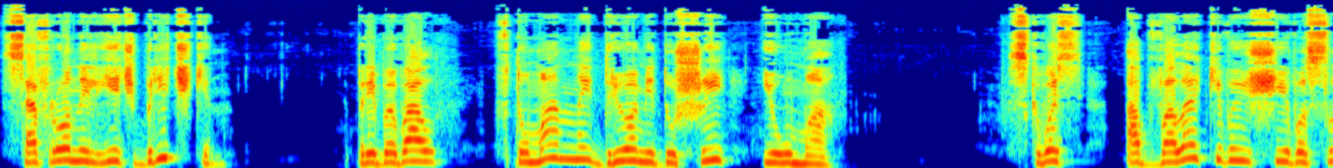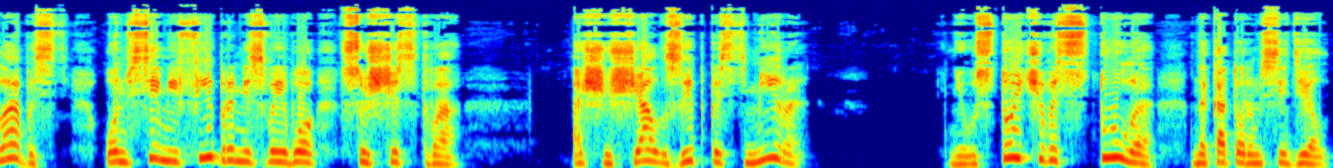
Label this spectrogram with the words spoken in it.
Сафрон Ильич Бричкин пребывал в туманной дреме души и ума. Сквозь обволакивающую его слабость он всеми фибрами своего существа ощущал зыбкость мира, неустойчивость стула, на котором сидел,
